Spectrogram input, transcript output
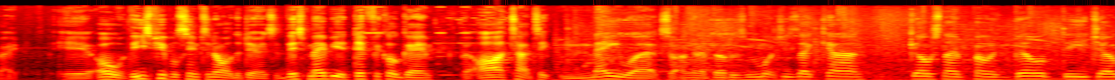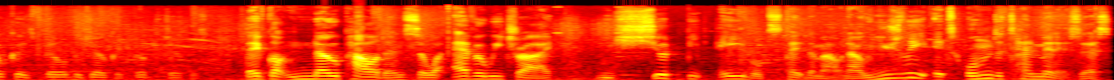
Right, here. Oh, these people seem to know what they're doing. So this may be a difficult game, but our tactic may work. So I'm going to build as much as I can. Ghost Sniper Pons, build the jokers, build the jokers, build the jokers. They've got no paladins, so whatever we try, we should be able to take them out. Now, usually it's under 10 minutes this,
